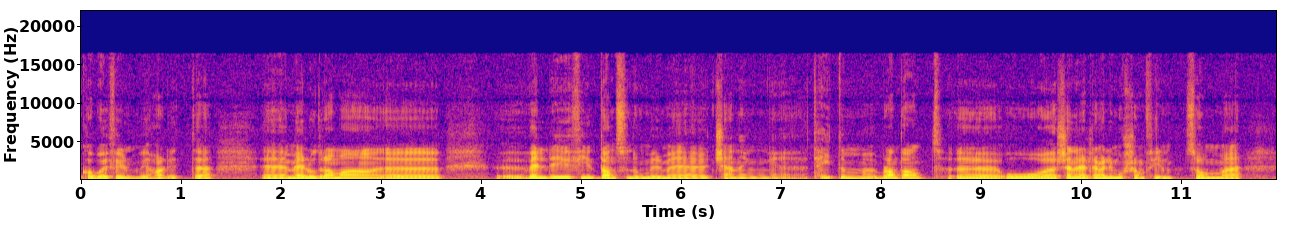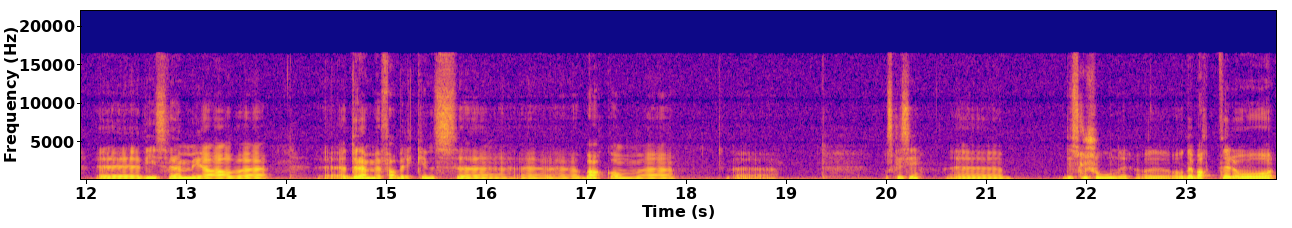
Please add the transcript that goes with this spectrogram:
cowboyfilm, vi har litt melodrama. Eh, veldig fint dansenummer med Channing eh, Tatum, blant annet. eh, og generelt en veldig morsom film som viser frem mye av Drømmefabrikkens bakom Hva skal vi si Diskusjoner og, debatter og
